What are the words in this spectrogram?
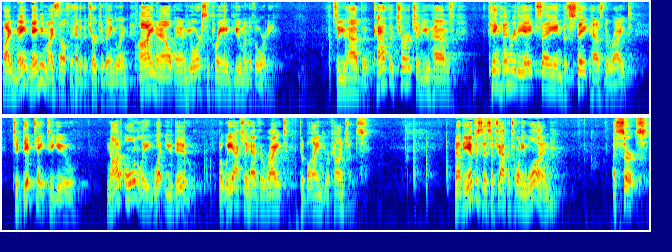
by ma- naming myself the head of the Church of England, I now am your supreme human authority. So you have the Catholic Church and you have King Henry VIII saying the state has the right to dictate to you not only what you do, but we actually have the right to bind your conscience. Now, the emphasis of chapter 21 asserts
